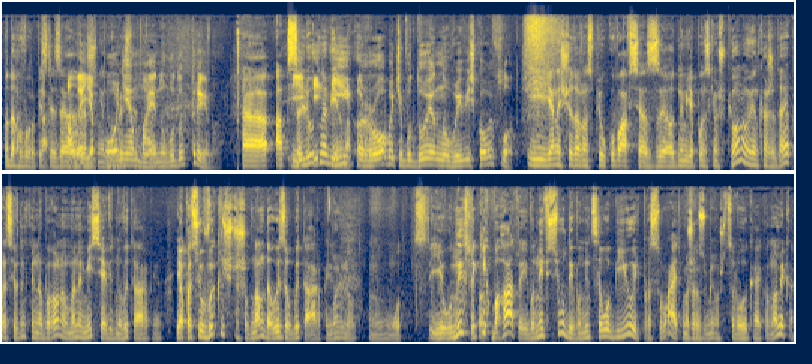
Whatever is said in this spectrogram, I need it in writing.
по договору після Так, завершення Але Японія має нову доктрину. Е, абсолютно і, і, вірно. І робить і будує новий військовий флот. І я нещодавно спілкувався з одним японським шпіоном. Він каже: да, я працівник Міноборони, у мене місія відновити армію. Я працюю виключно, щоб нам дали зробити армію. Ну, От і у них таких багато, і вони всюди, вони це лобіюють, просувають. Ми ж розуміємо, що це велика економіка.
